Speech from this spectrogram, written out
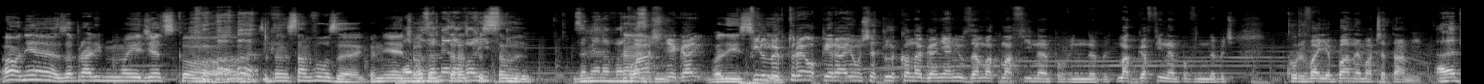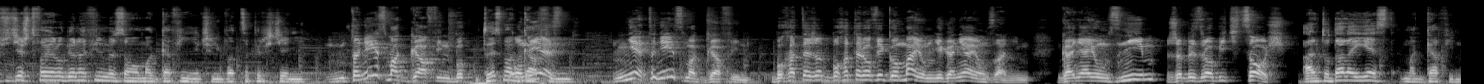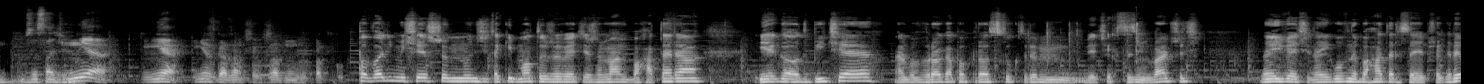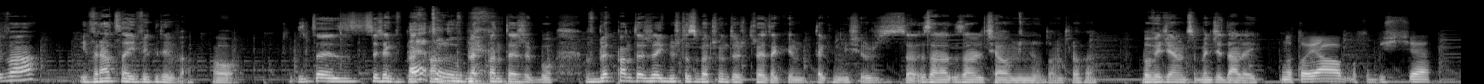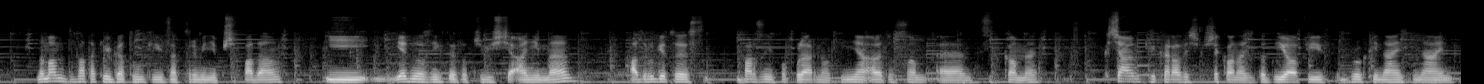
o nie, zabrali mi moje dziecko, o, to ten sam wózek, o nie, trzeba to zamiana teraz walizki. przedstawić. Zamiana Tak. walizki. Właśnie, ga- Walizki. filmy, które opierają się tylko na ganianiu za McMuffinem powinny być, McGuffinem powinny być kurwa jebane maczetami. Ale przecież twoje ulubione filmy są o McGuffinie, czyli Władca Pierścieni. To nie jest McGuffin, bo To jest on McGuffin. jest. Nie, to nie jest McGuffin. Bohaterze, bohaterowie go mają, nie ganiają za nim. Ganiają z nim, żeby zrobić coś. Ale to dalej jest McGuffin w zasadzie. Nie, nie, nie zgadzam się w żadnym wypadku. powoli mi się jeszcze nudzi taki motyw, że wiecie, że mamy bohatera, jego odbicie, albo wroga po prostu, którym, wiecie, chce z nim walczyć. No i wiecie, no i główny bohater sobie przegrywa i wraca i wygrywa. O. To jest coś jak w Black, ja to Pan- w. Black Pantherze było. W Black Pantherze, jak już to zobaczyłem, to już trochę takim, tak mi się już za, za, zaleciało mi nudą trochę. Bo wiedziałem, co będzie dalej. No to ja osobiście, no mam dwa takie gatunki, za którymi nie przypadam i jedno z nich to jest oczywiście anime, a drugie to jest bardzo niepopularna opinia, ale to są e, sitcomy. Chciałem kilka razy się przekonać do The Office, Brooklyn Nine-Nine,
